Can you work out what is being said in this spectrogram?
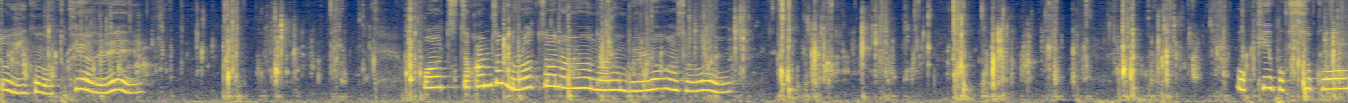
또 이건 어떻게 해야 돼? 와, 진짜 깜짝 놀랐잖아. 나만 몰려가서. 오키 복수고.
